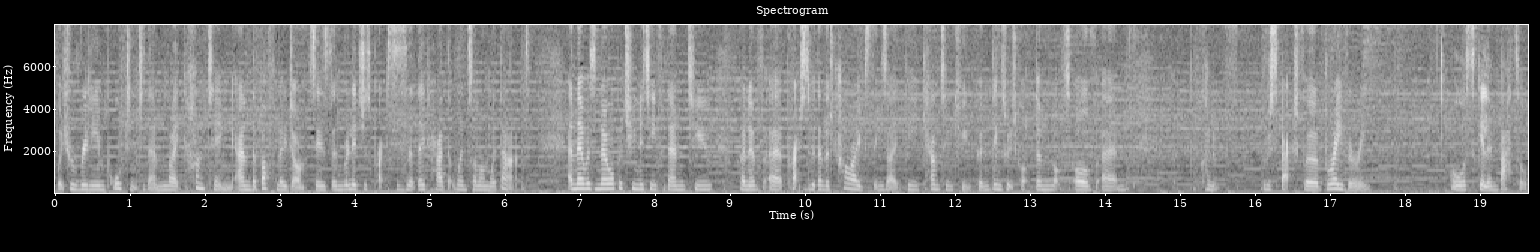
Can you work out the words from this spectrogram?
which were really important to them, like hunting and the buffalo dances and religious practices that they'd had that went along with that. And there was no opportunity for them to kind of uh, practice with other tribes, things like the counting coup and things which got them lots of um, kind of respect for bravery or skill in battle.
